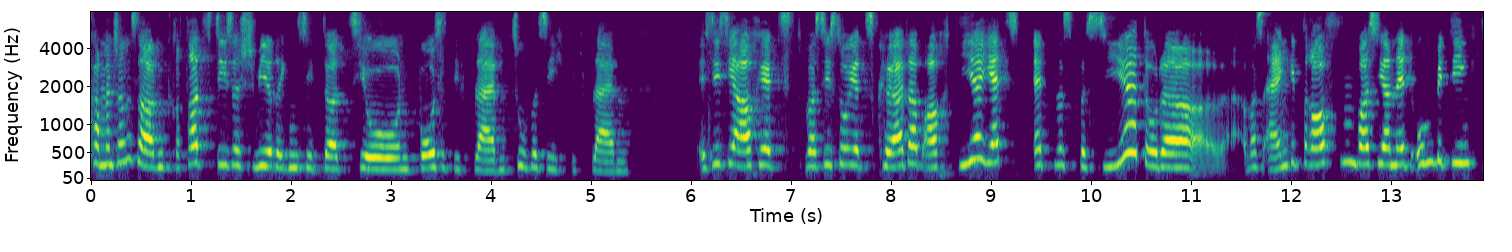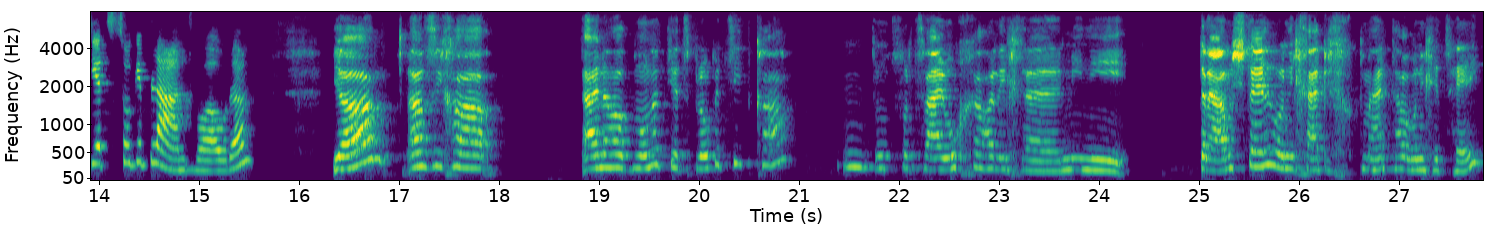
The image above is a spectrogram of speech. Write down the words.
kann man schon sagen, trotz dieser schwierigen Situation positiv bleiben, zuversichtlich bleiben es ist ja auch jetzt, was ich so jetzt gehört habe, auch dir jetzt etwas passiert oder was eingetroffen, was ja nicht unbedingt jetzt so geplant war, oder? Ja, also ich habe eineinhalb Monate jetzt Probezeit gehabt mhm. und vor zwei Wochen habe ich äh, meine Traumstelle, die ich eigentlich gemeint habe, die ich jetzt habe,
